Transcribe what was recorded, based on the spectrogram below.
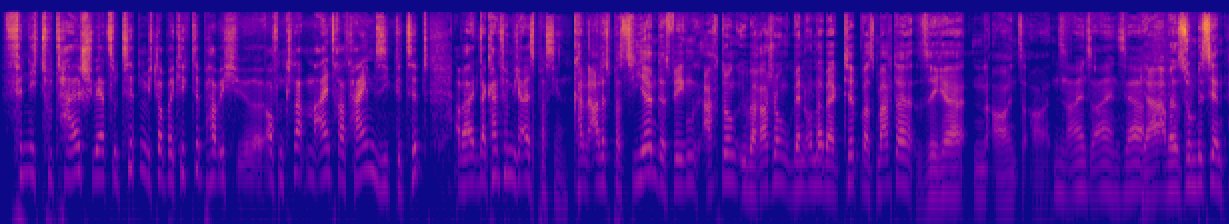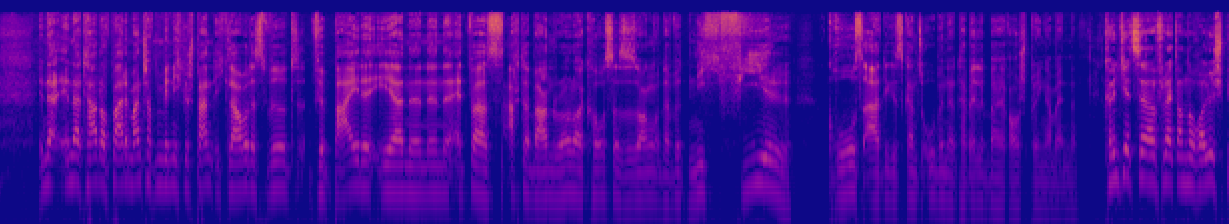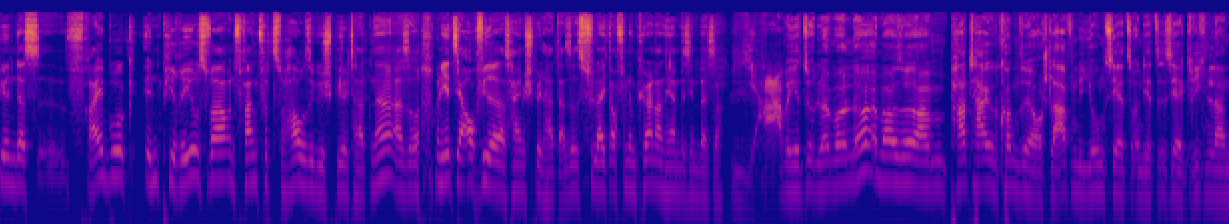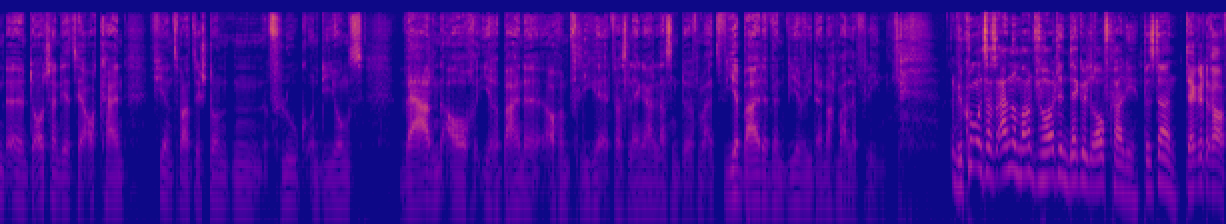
finde ich total schwer zu tippen. Ich glaube, bei Kicktipp habe ich äh, auf einen knappen Eintracht-Heimsieg getippt, aber da kann für mich alles passieren. Kann alles passieren, deswegen Achtung, Überraschung, wenn Unterberg tippt, was macht er? Sicher ein 1-1. Ein 1-1, ja. Ja, aber das ist so ein bisschen, in der, in der Tat, auf beide Mannschaften bin ich gespannt. Ich glaube, das wird für beide eher eine, eine etwas Achterbahn-Rollercoaster-Saison und da wird nicht viel Großartiges ganz oben in der Tabelle bei rausspringen am Ende. Könnte jetzt ja vielleicht auch eine Rolle spielen, dass Freiburg in Piräus war und Frankfurt zu Hause gespielt hat, ne? Also und jetzt ja auch wieder das Heimspiel hat. Also ist vielleicht auch von den Körnern her ein bisschen besser. Ja, aber jetzt ne, immer so ein paar Tage konnten sie ja auch schlafen, die Jungs jetzt. Und jetzt ist ja Griechenland, äh, Deutschland jetzt ja auch kein 24-Stunden-Flug und die Jungs werden auch ihre Beine auch im Flieger etwas länger lassen dürfen als wir beide, wenn wir wieder nach Malle fliegen. Wir gucken uns das an und machen für heute einen Deckel drauf, Kali. Bis dann. Deckel drauf.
